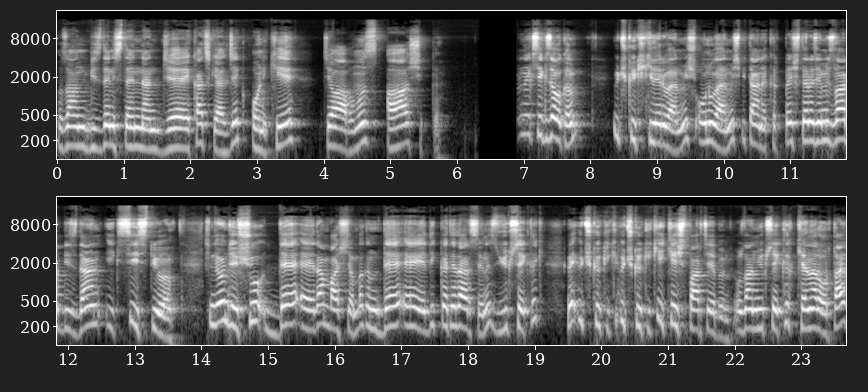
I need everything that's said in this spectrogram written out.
O zaman bizden istenilen C kaç gelecek? 12. Cevabımız A şıkkı. Örnek 8'e bakalım. 3 kök 2'leri vermiş. Onu vermiş. Bir tane 45 derecemiz var. Bizden x'i istiyor. Şimdi önce şu DE'den başlayalım. Bakın DE'ye dikkat ederseniz yükseklik ve 3 kök 2. 3 kök 2 iki eşit parçaya bölünmüş. O zaman yükseklik kenar ortay.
